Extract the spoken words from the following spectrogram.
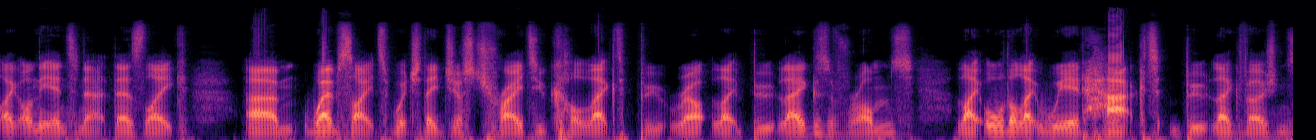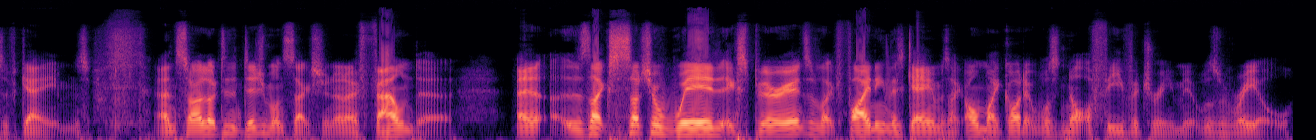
like on the internet. There's like um, websites which they just try to collect boot like bootlegs of ROMs, like all the like weird hacked bootleg versions of games. And so I looked in the Digimon section and I found it. And it was like such a weird experience of like finding this game. It was like, oh my god, it was not a fever dream. It was real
